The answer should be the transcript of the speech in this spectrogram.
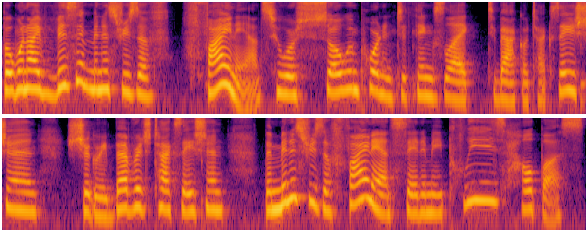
But when I visit ministries of finance, who are so important to things like tobacco taxation, sugary beverage taxation, the ministries of finance say to me, please help us.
